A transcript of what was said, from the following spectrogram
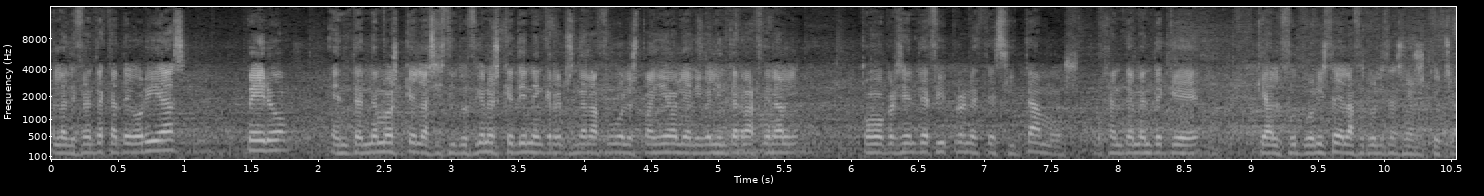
en las diferentes categorías, pero entendemos que las instituciones que tienen que representar al fútbol español y a nivel internacional, como presidente de FIPRO, necesitamos urgentemente que que al futbolista y a la futbolista se nos escucha.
